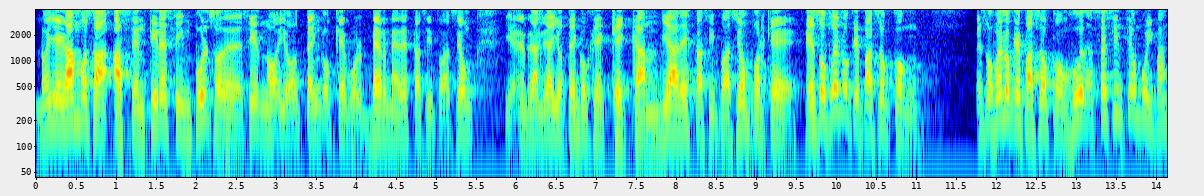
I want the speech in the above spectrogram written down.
No llegamos a, sentir ese impulso de decir, no, yo tengo que volverme de esta situación y en realidad yo tengo que, que cambiar esta situación porque eso fue lo que pasó con, eso fue lo que pasó con Judas, se sintió muy mal.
